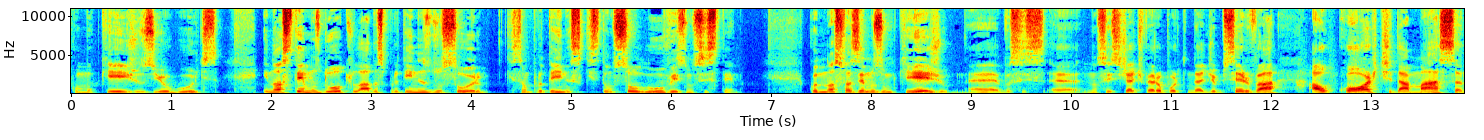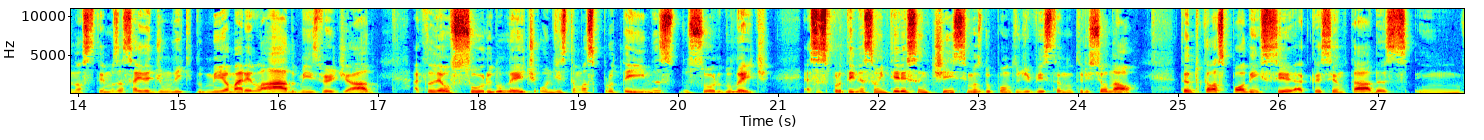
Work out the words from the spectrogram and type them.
como queijos e iogurtes. E nós temos do outro lado as proteínas do soro, que são proteínas que estão solúveis no sistema. Quando nós fazemos um queijo, né, vocês é, não sei se já tiveram a oportunidade de observar, ao corte da massa nós temos a saída de um líquido meio amarelado, meio esverdeado. Aquilo é o soro do leite, onde estão as proteínas do soro do leite. Essas proteínas são interessantíssimas do ponto de vista nutricional, tanto que elas podem ser acrescentadas em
